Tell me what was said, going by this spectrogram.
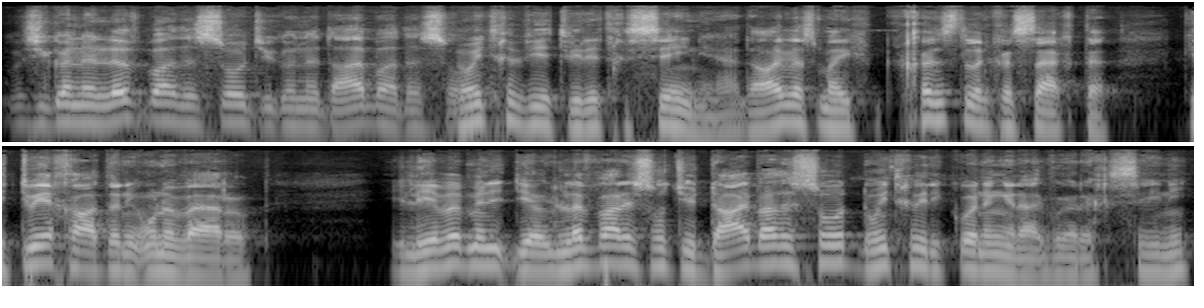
Because you're going to live by the sword, you're going to die by the sword. Nooit geweet wie dit gesê nie. Ja. Daai was my gunsteling gesegde. Ek het twee gehad in die onderwêreld. Jy lewe met die- jou live by the sword, you die by the sword. Nooit geweet die koning het daai woorde gesê nie.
